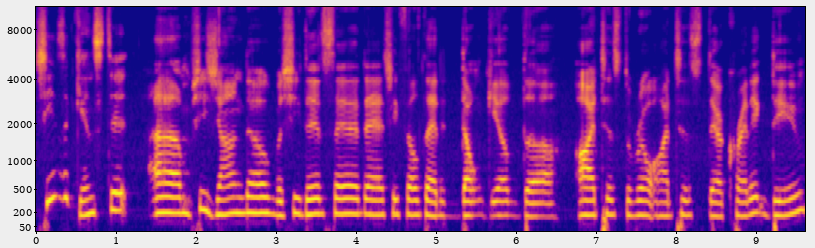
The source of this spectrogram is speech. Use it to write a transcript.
she's against it. Um, she's young though, but she did say that she felt that it don't give the artist, the real artist, their credit due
